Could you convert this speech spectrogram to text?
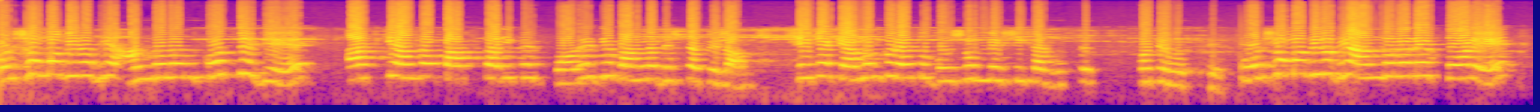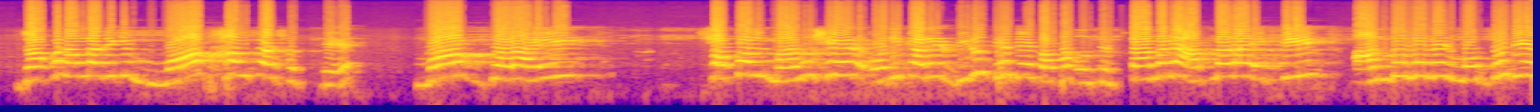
বৈষম্য বিরোধী আন্দোলন করতে যে আজকে আমরা পাঁচ তারিখের পরে যে বাংলাদেশটা পেলাম, সেটা কেমন করে এত বৈষম্যের শিকার হতে হচ্ছে? বৈষম্য বিরোধী আন্দোলনের পরে যখন আমরা দেখি মব সন্ত্রাস হচ্ছে, মব যারা এই সকল মানুষের অধিকারের বিরুদ্ধে যে কথা বলছেন, তার মানে আপনারা একটি আন্দোলনের মধ্য দিয়ে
